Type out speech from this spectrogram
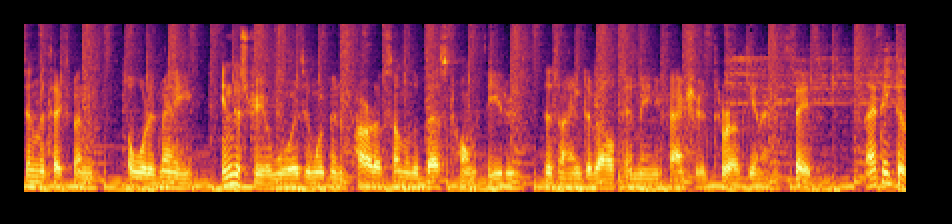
Cinematech's been awarded many industry awards, and we've been part of some of the best home theaters designed, developed, and manufactured throughout the United States. I think the,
